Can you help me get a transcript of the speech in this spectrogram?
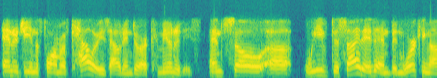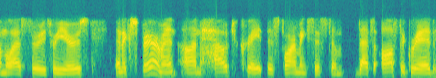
energy in the form of calories out into our communities? And so uh, we've decided and been working on the last 33 years an experiment on how to create this farming system that's off the grid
